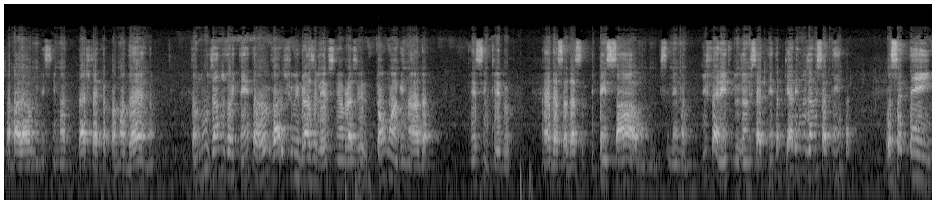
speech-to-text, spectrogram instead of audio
trabalhava muito em cima da estética pós-moderna. Então, nos anos 80, houve vários filmes brasileiros, cinema brasileiro, tomam uma guinada nesse sentido, né, dessa, dessa, de pensar um cinema diferente dos anos 70, porque ali nos anos 70 você tem,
